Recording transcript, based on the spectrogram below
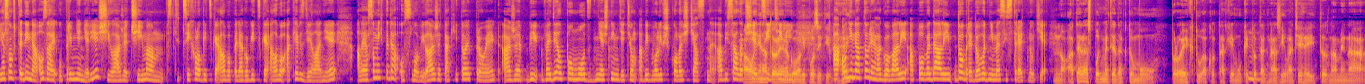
ja som vtedy naozaj úprimne neriešila, že či mám psychologické alebo pedagogické alebo aké vzdelanie, ale ja som ich teda oslovila, že takýto je projekt a že by vedel pomôcť dnešným deťom, aby boli v škole šťastné, aby sa lepšie cítili. A oni na to reagovali pozitívne. A hej? oni na to reagovali a povedali, dobre, dohodníme si stretnutie. No a teraz poďme teda k tomu projektu ako takému, keď to mm. tak nazývate, hej, to znamená, e,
